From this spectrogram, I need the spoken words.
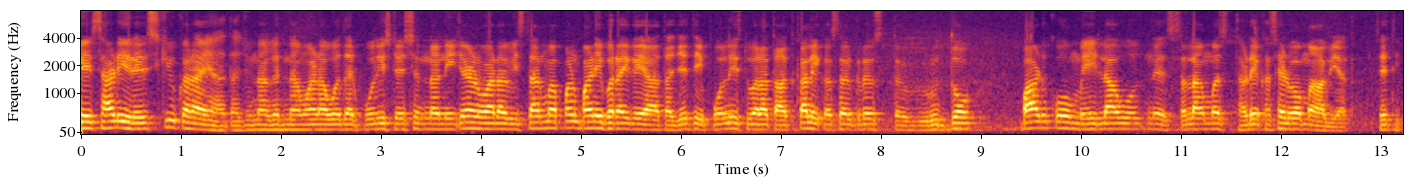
બેસાડી રેસ્ક્યુ કરાયા હતા. જૂનાગઢના માણાવદર પોલીસ સ્ટેશનના નીચાણવાળા વિસ્તારમાં પણ પાણી ભરાઈ ગયા હતા, જેથી પોલીસ દ્વારા તાત્કાલિક અસરગ્રસ્ત વૃદ્ધો, બાળકો, મહિલાઓને સલામત સ્થળે ખસેડવામાં આવ્યા હતા. જેથી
